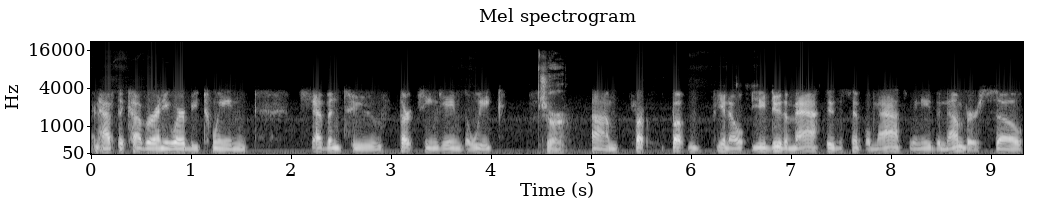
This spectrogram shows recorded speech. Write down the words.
and have to cover anywhere between seven to 13 games a week. Sure. Um, but but you know, you do the math, do the simple math. We need the numbers, so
